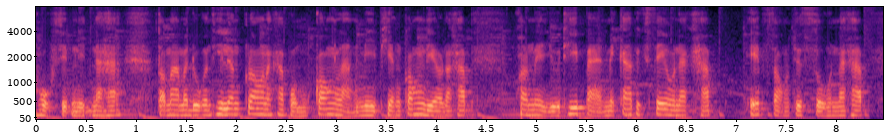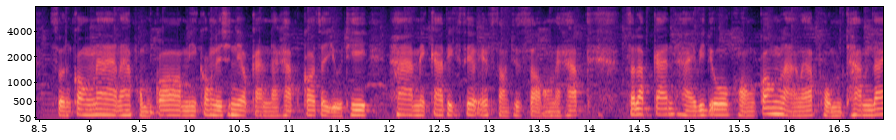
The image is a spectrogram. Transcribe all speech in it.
360 นิตนะฮะ ต่อมามาดูกันที่เรื่องกล้องนะครับ ผมกล้องหลังมีเพียงกล้องเดียวนะครับ ความละเอียดอยู่ที่ 8 เมกะพิกเซลนะครับ f 2.0 นะครับ ส่วนกล้องหน้านะครับผมก็มีกล้องเดียวเช่นเดียวกันนะครับ ก็จะอยู่ที่ 5 เมกะพิกเซล f 2.2 นะครับสำหรับการถ่ายวิดีโอของกล้องหลังนะครับ ผมทำได้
